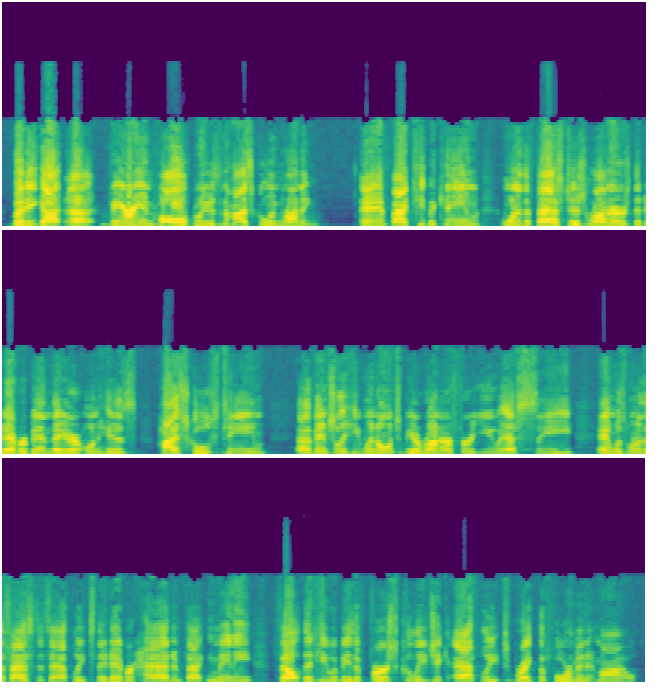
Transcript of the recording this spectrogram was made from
but he got uh, very involved when he was in high school in running. And in fact, he became one of the fastest runners that had ever been there on his high school's team. Uh, eventually, he went on to be a runner for USC and was one of the fastest athletes they'd ever had. In fact, many felt that he would be the first collegiate athlete to break the four minute mile.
